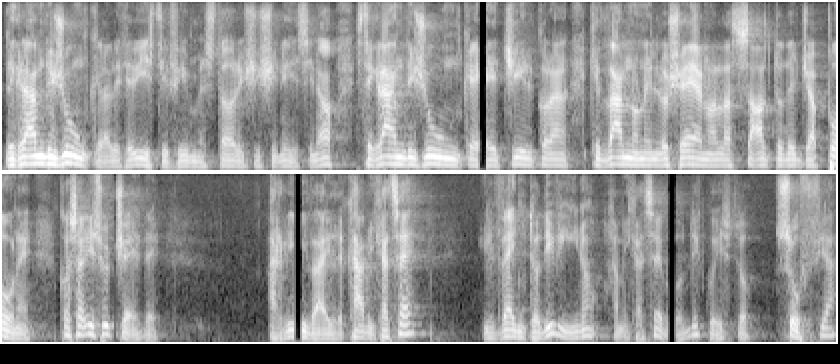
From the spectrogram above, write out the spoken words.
Le grandi giunche, l'avete visto i film storici cinesi, no? Queste grandi giunche che circolano, che vanno nell'oceano all'assalto del Giappone. Cosa gli succede? Arriva il kamikaze, il vento divino, kamikaze vuol dire questo, soffia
